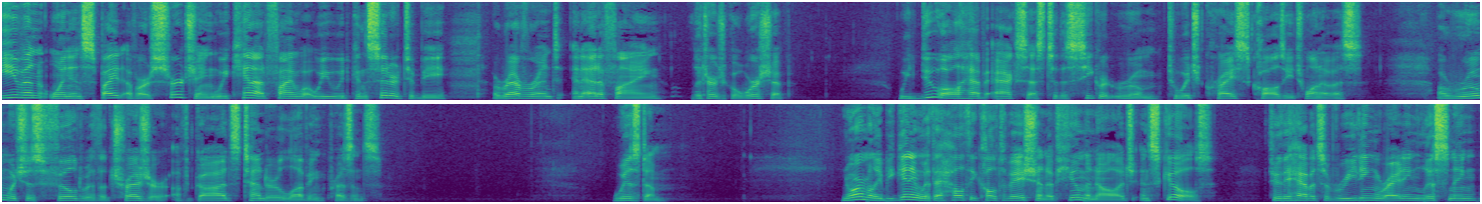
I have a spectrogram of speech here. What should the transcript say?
Even when, in spite of our searching, we cannot find what we would consider to be a reverent and edifying liturgical worship, we do all have access to the secret room to which Christ calls each one of us a room which is filled with a treasure of God's tender, loving presence. Wisdom. Normally, beginning with a healthy cultivation of human knowledge and skills through the habits of reading, writing, listening,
